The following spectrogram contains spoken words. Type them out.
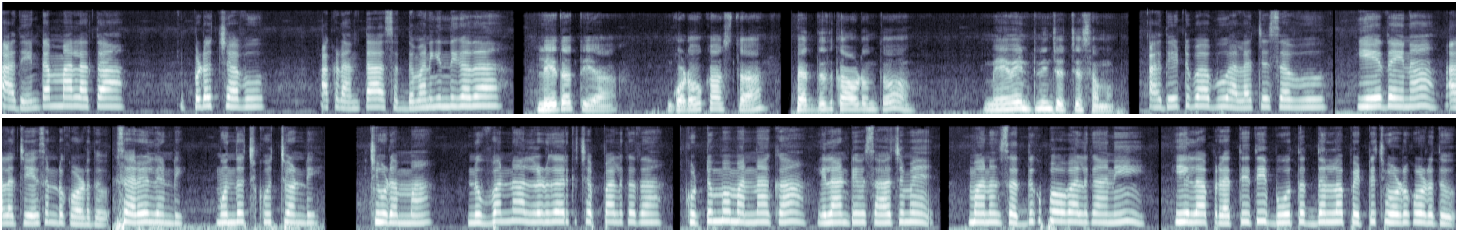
అదేంటమ్మా లత? ఇప్పుడొచ్చావు? అక్కడంతా సర్దమణిగింది కదా? లేదా గొడవ కాస్త పెద్దది కావడంతో మేమే ఇంటి నుంచి వచ్చేసాము. అదేంటి బాబు అలా చేసావు? ఏదైనా అలా చేసి ఉండకూడదు. సరేలేండి ముందొచ్చి కూర్చోండి. చూడమ్మా నువ్వన్నా అల్లుడు గారికి చెప్పాలి కదా? కుటుంబం అన్నాక ఇలాంటివి సహజమే. మనం సర్దుకుపోవాలి కానీ ఇలా ప్రతిదీ భూతద్దంలో పెట్టి చూడకూడదు.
